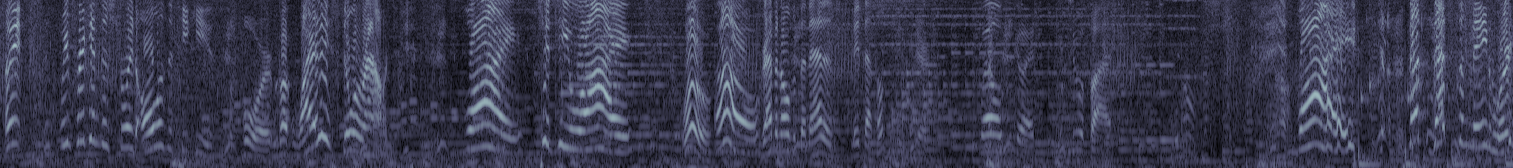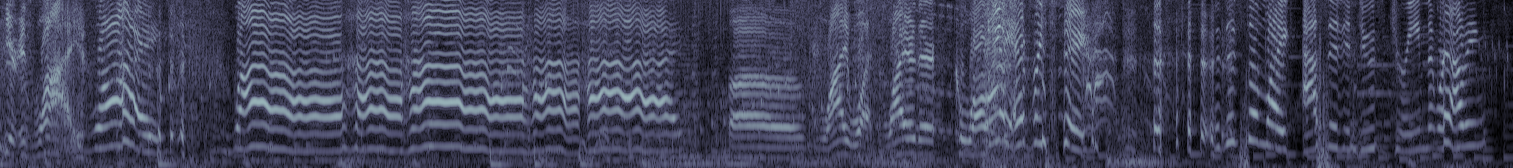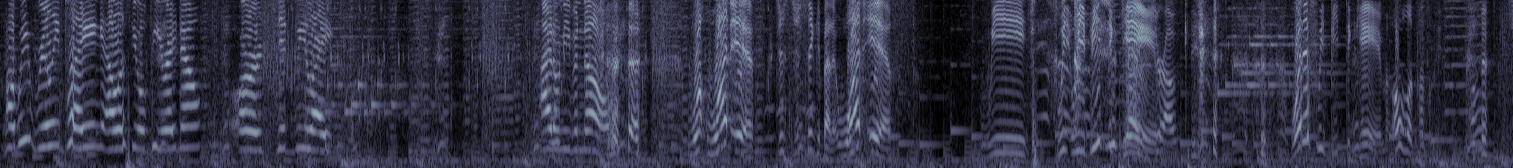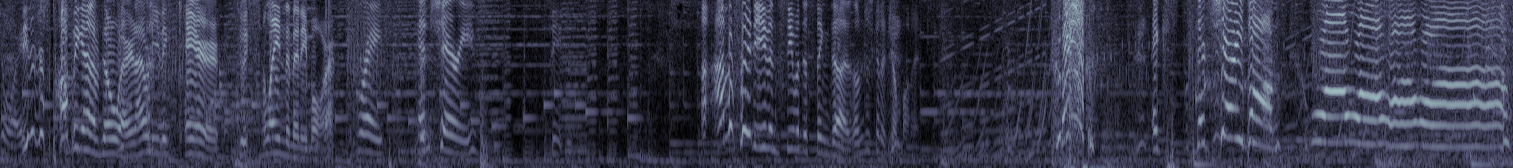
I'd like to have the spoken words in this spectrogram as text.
I mean, we freaking destroyed all of the tikis before, but why are they still around? Why? Kitty, why? Whoa. Oh. Grabbing all the bananas made that puzzle disappear. Well, good. Two of five. Why? That that's the main word here is why. Why? Why? Why what? Why are there koalas? Why everything? Is this some like acid-induced dream that we're having? Are we really playing LSUOP right now? Or did we like... I don't even know. what what if? Just just think about it. What if we we we beat the game? Drunk. What if we beat the game? Oh look, puzzle piece. Oh, joy. These are just popping out of nowhere, and I don't even care to explain them anymore. Great. And cherries. See, I I'm afraid to even see what this thing does. I'm just gonna jump on it. Ex they're cherry bombs! Wah, wah, wah, wah.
